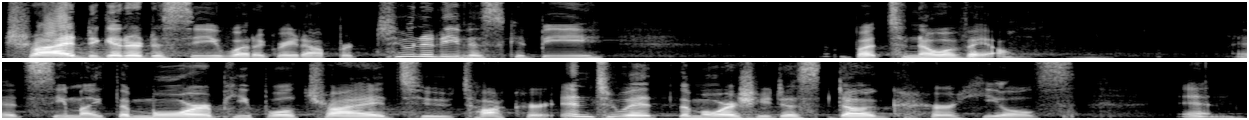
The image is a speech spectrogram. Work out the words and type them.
tried to get her to see what a great opportunity this could be but to no avail. It seemed like the more people tried to talk her into it, the more she just dug her heels in.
